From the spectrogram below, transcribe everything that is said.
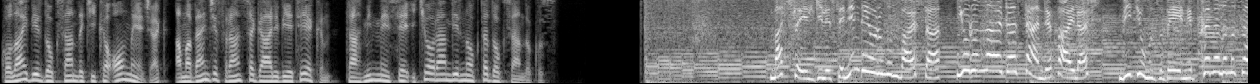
Kolay bir 90 dakika olmayacak ama bence Fransa galibiyete yakın, tahmin MS2 oran 1.99. Maçla ilgili senin de yorumun varsa yorumlarda sen de paylaş. Videomuzu beğenip kanalımıza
